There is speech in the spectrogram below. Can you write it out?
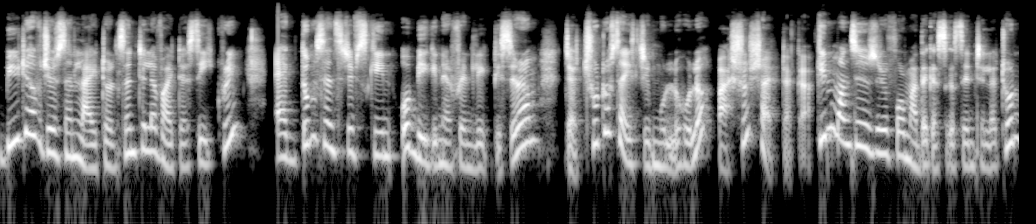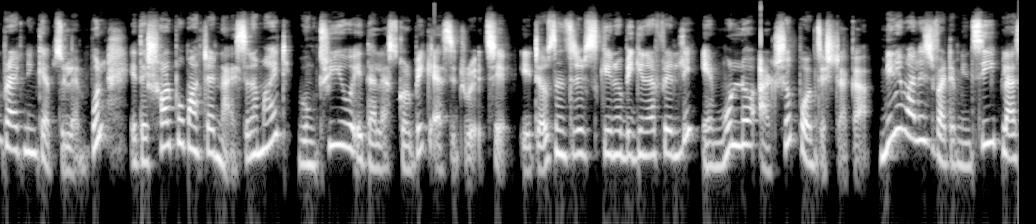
beauty of Joseon light on centella vita C cream একদম সেন্সিটিভ স্কিন ও বিগিনার ফ্রেন্ডলি একটি সিরাম যার ছোট সাইজটির মূল্য হলো পাঁচশো ষাট টাকা। Skin one zero four Madagascar centella tone brightening capsule ampoule এতে স্বল্প মাত্রায় নাইসেরামাইড এবং থ্রি ও এথালাসকর্বিক অ্যাসিড রয়েছে। এটাও সেন্সিটিভ স্কিন ও বিগিনার ফ্রেন্ডলি এর মূল্য আটশো পঞ্চাশ টাকা। Minimalist vitamin C plus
